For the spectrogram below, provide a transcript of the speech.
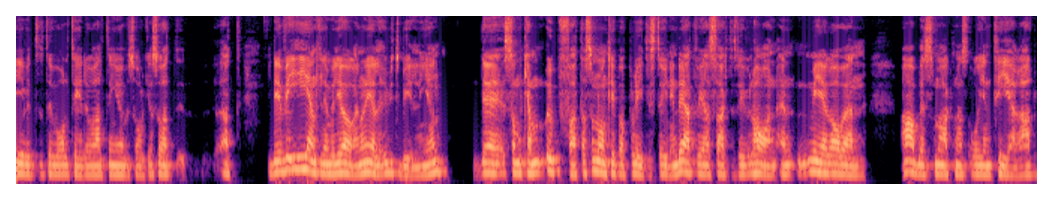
givet att det är valtider och allting övertolkas, så att, att det vi egentligen vill göra när det gäller utbildningen, det som kan uppfattas som någon typ av politisk styrning, det är att vi har sagt att vi vill ha en, en mer av en arbetsmarknadsorienterad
